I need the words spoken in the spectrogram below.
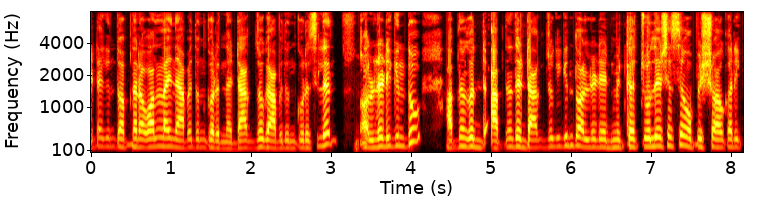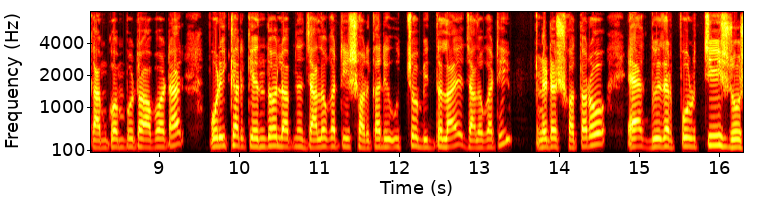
এটা কিন্তু আপনারা অনলাইনে আবেদন করেন নাই, ডাকযোগে আবেদন করেছিলেন। অলরেডি কিন্তু আপনাদের আপনাদের ডাকযোগে কিন্তু অলরেডি এডমিট কার্ড চলে এসেছে অফিস সহকারী কাম কম্পিউটার অপারেটর পরীক্ষার কেন্দ্র হলো আপনার জালকাঠি সরকারি উচ্চ বিদ্যালয়, জালকাঠি। এটা সতেরো, এক দুই হাজার পঁচিশ রোজ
